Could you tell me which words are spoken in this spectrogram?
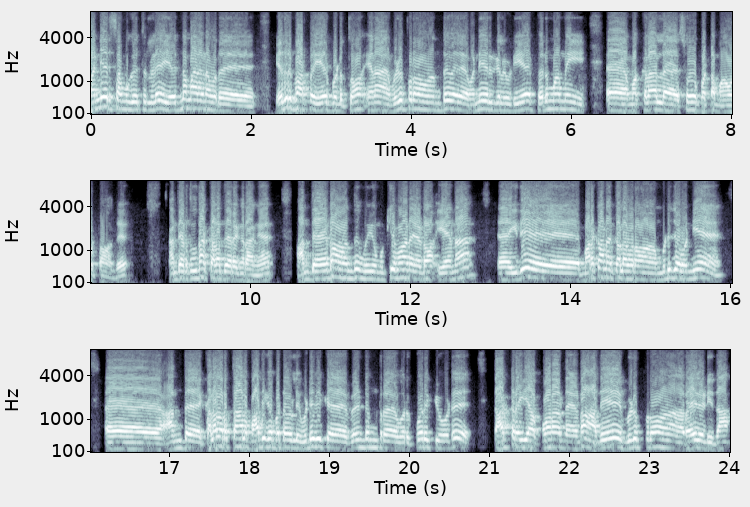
வன்னியர் சமூகத்திலே எந்த மாதிரியான ஒரு எதிர்பார்ப்பை ஏற்படுத்தும்? ஏன்னா விழுப்புரம் வந்து வன்னியர்களுடைய பெரும்பான்மை மக்களால் சூழப்பட்ட மாவட்டம் அது. அந்த இடத்துல தான் களத்தை இறங்குறாங்க. அந்த இடம் வந்து மிக முக்கியமான இடம். ஏன்னா இதே மரக்காண கலவரம் முடிஞ்ச உடனே ஆஹ் அந்த கலவரத்தால் பாதிக்கப்பட்டவர்களை விடுவிக்க வேண்டும்ன்ற ஒரு கோரிக்கையோடு டாக்டர் ஐயா போராடின இடம் அதே விழுப்புரம் ரயிலடி தான்.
